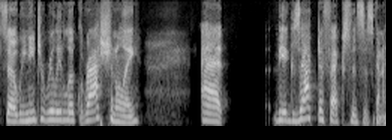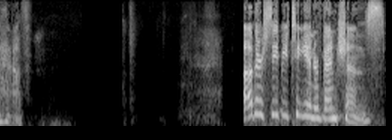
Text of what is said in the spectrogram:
So we need to really look rationally at the exact effects this is going to have. Other cbt interventions.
